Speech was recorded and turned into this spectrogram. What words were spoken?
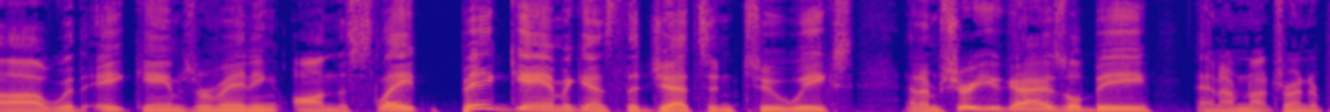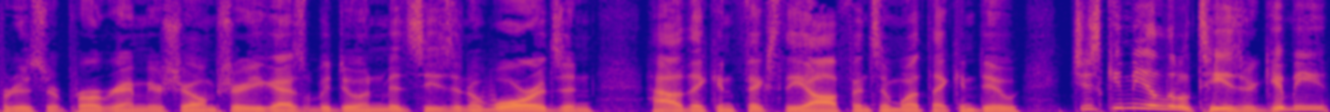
Uh, with eight games remaining on the slate, big game against the Jets in two weeks, and I'm sure you guys will be. And I'm not trying to produce or program your show. I'm sure you guys will be doing midseason awards and how they can fix the offense and what they can do. Just give me a little teaser. Give me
